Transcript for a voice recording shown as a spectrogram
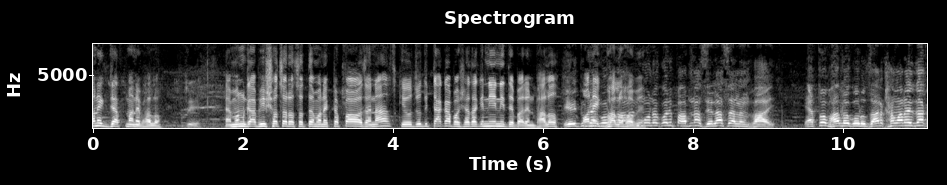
অনেক জাত মানে ভালো। জি। এমন গাভি সচরাচর তেমন একটা পাওয়া যায় না। কেউ যদি টাকা পয়সা থাকে নিয়ে নিতে পারেন ভালো। অনেক ভালো হবে। মনে করি পাবনা জেলা চ্যালেঞ্জ ভাই। এত ভালো গরু যার খামারে যাক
